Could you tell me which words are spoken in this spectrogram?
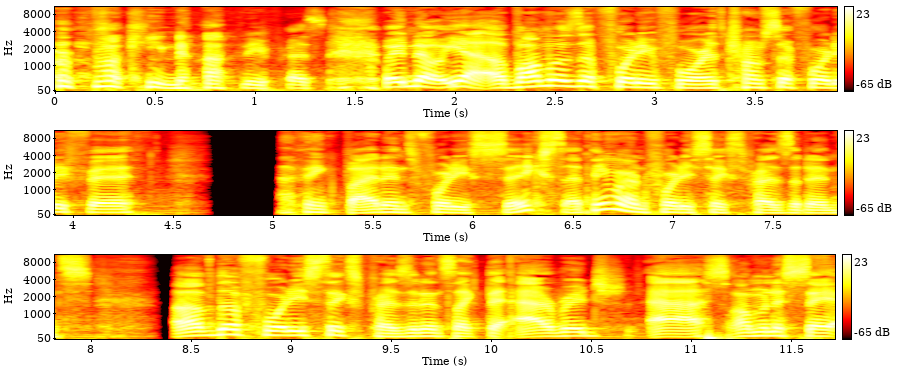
don't fucking know how many presidents. Wait, no, yeah, Obama's the forty fourth, Trump's the forty fifth. I think Biden's 46th. I think we're on 46 presidents. Of the 46 presidents, like the average ass, I'm gonna say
